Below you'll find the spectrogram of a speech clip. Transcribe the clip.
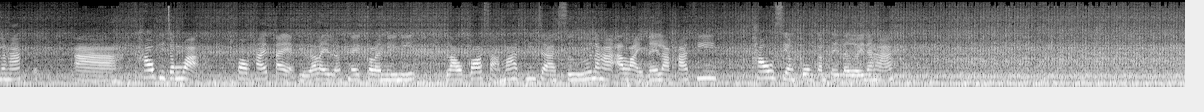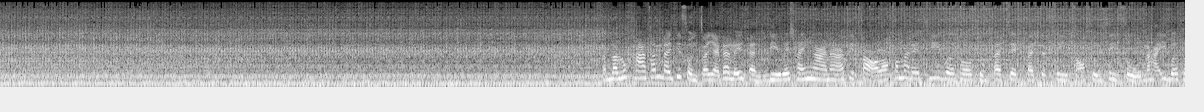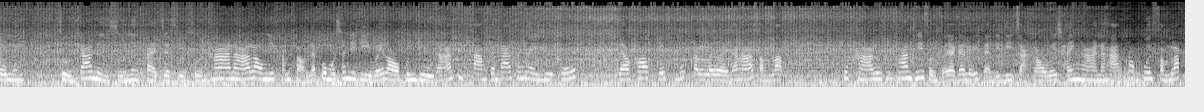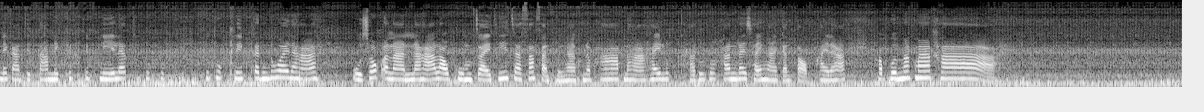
นะคะอ่าเข้าผิดจังหวะฟอกท้ายแตกหรืออะไรในกรณีนี้ เราก็สามารถที่จะซื้อนะคะอะไหล่ในราคาที่ เท่าเสียงโกงกันไปเลยนะคะสำหรับลูกค้าท่านใดที่สนใจอยากได้เลยแต่ดีไว้ใช้งานนะคะ ติดต่อเราเข้ามาได้ที่เบอร์โทร 0 8 7 8 7 4 2 0 4 0 นะคะ อีกเบอร์โทรหนึ่ง0 9 1 0 1 8 7 0 0 5 นะคะ เรามีคำตอบและโปรโมชั่นดีๆ ไว้รอคุณอยู่นะะติดตามกันได้ทั้งใน YouTube แล้วก็ Facebook กันเลยนะคะสำหรับลูกค้าทุกท่านที่สนใจอยากได้รถอีแตนดีๆ จากเราไว้ใช้งานนะคะ ขอบคุณสำหรับในการติดตามในคลิปคลิปนี้และทุกๆทุกๆคลิปกันด้วยนะคะ อู่โชคอนันต์นะคะ เราภูมิใจที่จะสร้างสรรค์ผลงานคุณภาพนะคะ ให้ลูกค้าทุกๆท่านได้ใช้งานกันต่อไปนะคะ ขอบคุณมากๆค่ะ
